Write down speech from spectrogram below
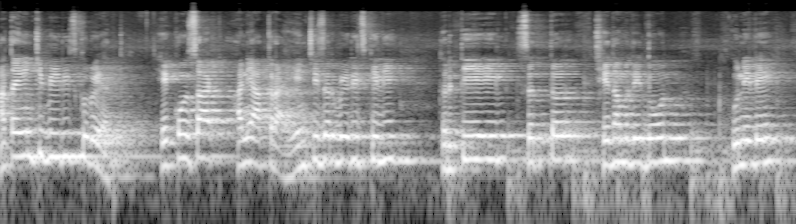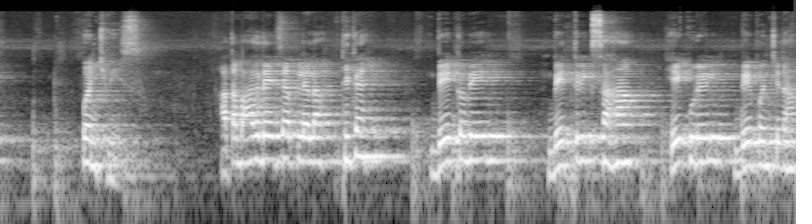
आता यांची बेरीज करूयात. एकोणसाठ आणि अकरा. यांची जर बेरीज केली तर ती येईल सत्तर. छेदामध्ये दोन गुणिले पंचवीस. आता भाग द्यायचा आहे आपल्याला. ठीक आहे? बेकबे बेत्रिक सहा एक उरेल बे पंचे दहा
